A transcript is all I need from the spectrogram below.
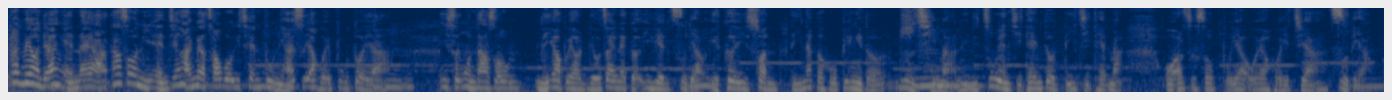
他没有量眼泪啊，他说你眼睛还没有超过一千度，嗯、你还是要回部队啊。嗯、医生问他说，你要不要留在那个医院治疗，嗯、也可以算抵那个服兵役的日期嘛？嗯、你住院几天就抵几天嘛。我儿子说不要，我要回家治疗。嗯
